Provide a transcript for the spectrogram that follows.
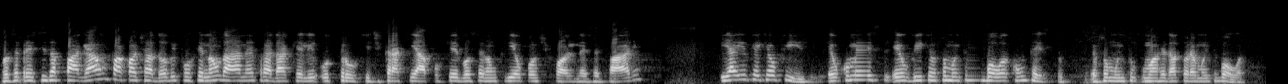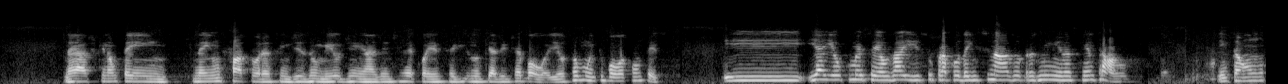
você precisa pagar um pacote Adobe, porque não dá, né, para dar aquele o truque de craquear, porque você não cria o portfólio necessário. E aí o que que eu fiz? Eu comecei, eu vi que eu sou muito boa com texto. Eu sou muito uma redatora muito boa. Né? Acho que não tem nenhum fator assim desumilde em a gente reconhecer no que a gente é boa. E eu sou muito boa com texto. E, e aí eu comecei a usar isso para poder ensinar as outras meninas que entravam. Então,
